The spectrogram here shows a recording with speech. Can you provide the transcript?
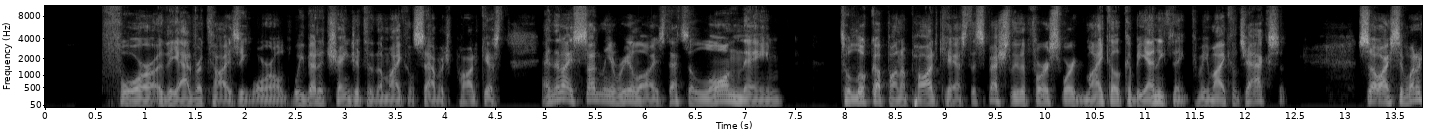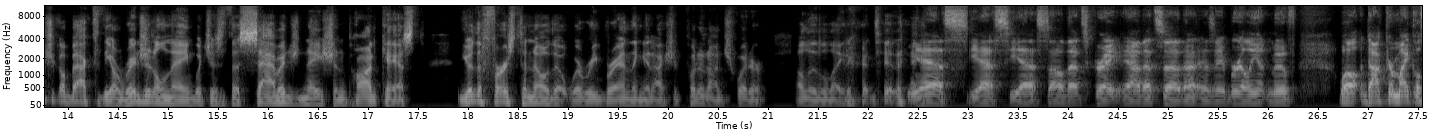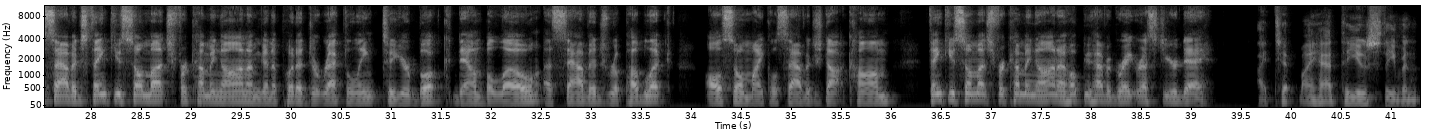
for the advertising world. We better change it to the Michael Savage podcast. And then I suddenly realized that's a long name to look up on a podcast, especially the first word Michael could be anything, could be Michael Jackson. So I said, why don't you go back to the original name, which is the Savage Nation podcast? You're the first to know that we're rebranding it. I should put it on Twitter a little later today. Yes, yes, yes. Oh, that's great. Yeah, that's a that is a brilliant move. Well, Dr. Michael Savage, thank you so much for coming on. I'm going to put a direct link to your book down below, A Savage Republic, also michaelsavage.com. Thank you so much for coming on. I hope you have a great rest of your day. I tip my hat to you, Stephen.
